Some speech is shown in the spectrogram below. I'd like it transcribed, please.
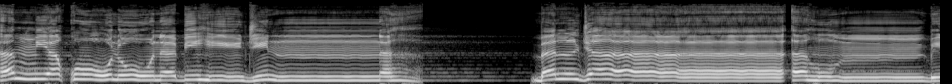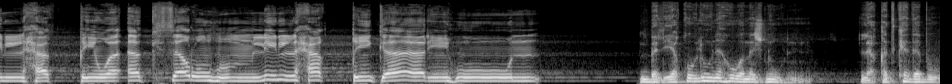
أم يقولون به جنة بل جاءهم بالحق وأكثرهم للحق كارهون. بل يقولون هو مجنون لقد كذبوا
